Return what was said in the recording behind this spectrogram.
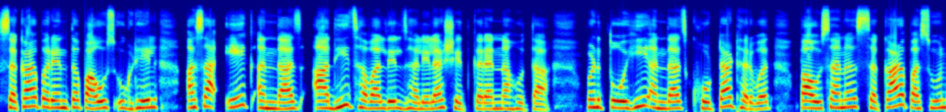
सकाळपर्यंत पाऊस उघडेल असा एक अंदाज आधीच हवालदिल झालेला शेतकऱ्यांना होता. पण तोही अंदाज खोटा ठरवत पावसानं सकाळपासून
